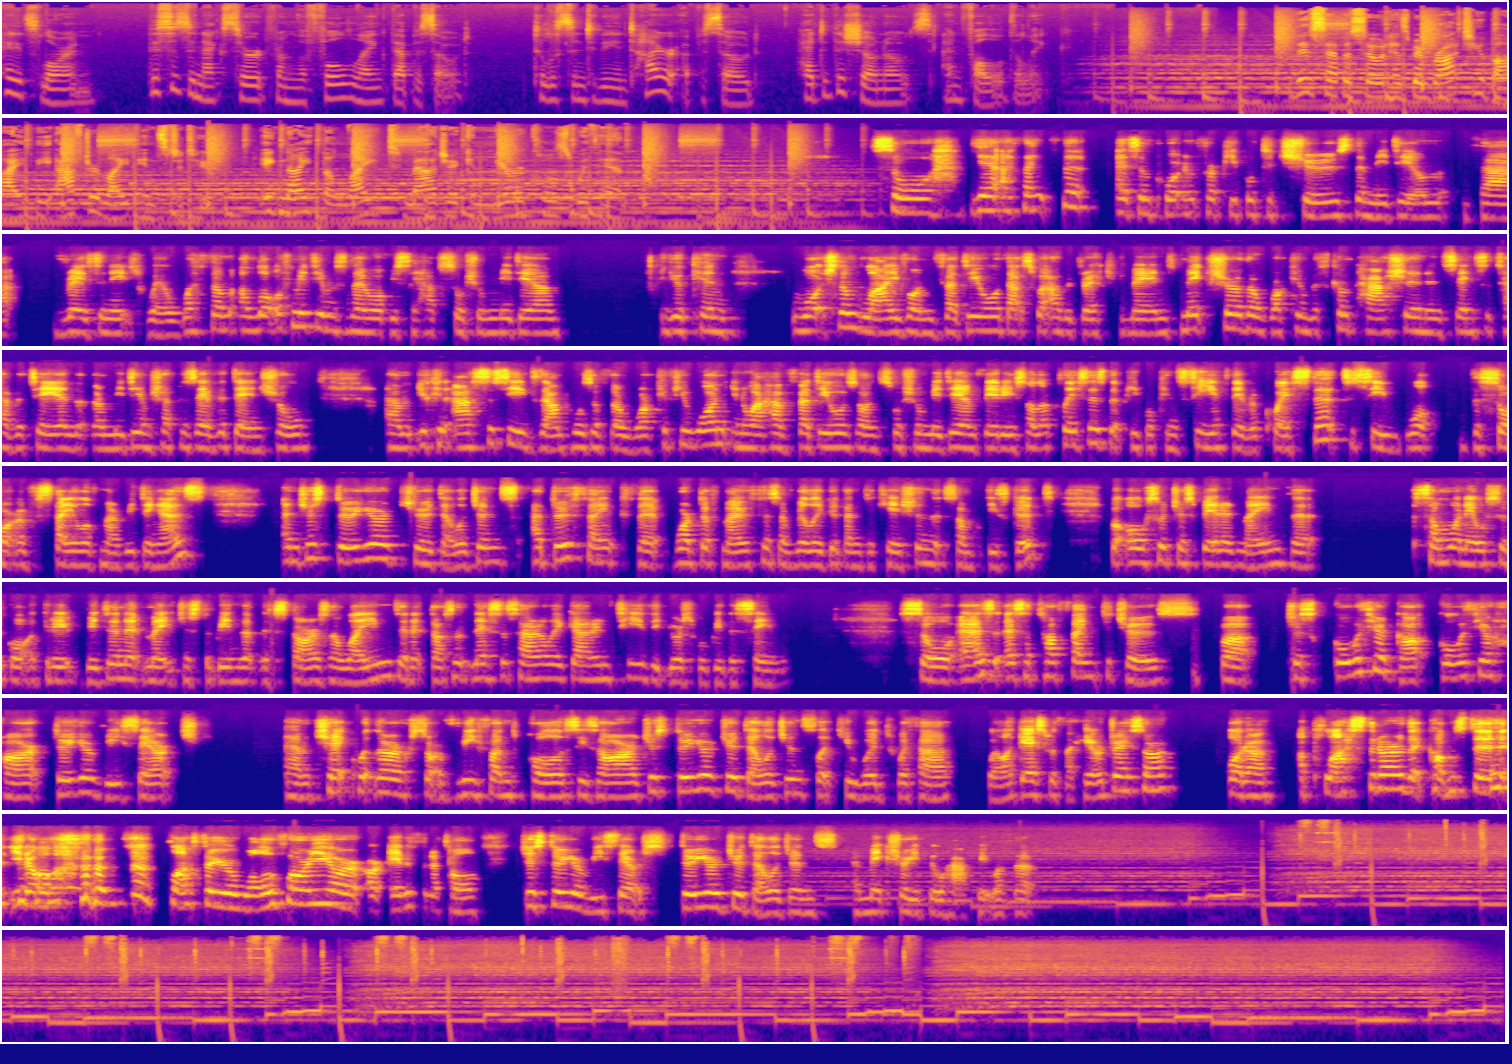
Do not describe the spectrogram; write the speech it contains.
Hey, it's Lauren. This is an excerpt from the full length episode. To listen to the entire episode, head to the show notes and follow the link. This episode has been brought to you by the Afterlight Institute. Ignite the light, magic, and miracles within. So, yeah, I think that it's important for people to choose the medium that resonates well with them. A lot of mediums now obviously have social media. You can watch them live on video. That's what I would recommend. Make sure they're working with compassion and sensitivity and that their mediumship is evidential. Um, you can ask to see examples of their work if you want. You know, I have videos on social media and various other places that people can see if they request it to see what the sort of style of my reading is. And just do your due diligence. I do think that word of mouth is a really good indication that somebody's good, but also just bear in mind that someone else who got a great reading, it might just have been that the stars aligned and it doesn't necessarily guarantee that yours will be the same. So is, it's a tough thing to choose, but just go with your gut, go with your heart, do your research, um, check what their sort of refund policies are. Just do your due diligence like you would with a, well, I guess with a hairdresser or a, a plasterer that comes to, you know, plaster your wall for you or, or anything at all. Just do your research, do your due diligence, and make sure you feel happy with it.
